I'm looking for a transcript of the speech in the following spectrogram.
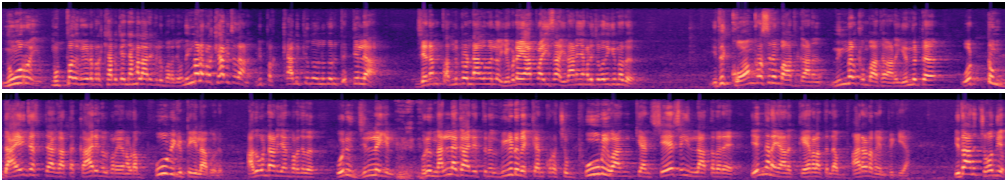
നൂറ് മുപ്പത് വീട് പ്രഖ്യാപിക്കാൻ ഞങ്ങൾ ആരെങ്കിലും പറഞ്ഞു? നിങ്ങൾ പ്രഖ്യാപിച്ചതാണ്. ഇനി പ്രഖ്യാപിക്കുന്നതിലൊന്നും ഒരു തെറ്റില്ല. ജനം തന്നിട്ടുണ്ടാകുമല്ലോ. എവിടെയാ പൈസ? ഇതാണ് ഞങ്ങൾ ചോദിക്കുന്നത്. ഇത് കോൺഗ്രസിനും ബാധകമാണ് നിങ്ങൾക്കും ബാധകമാണ്. എന്നിട്ട് ഒട്ടും ഡൈജസ്റ്റ് ആകാത്ത കാര്യങ്ങൾ പറയാൻ അവിടെ ഭൂമി കിട്ടിയില്ല പോലും. അതുകൊണ്ടാണ് ഞാൻ പറഞ്ഞത് ഒരു ജില്ലയിൽ ഒരു നല്ല കാര്യത്തിന് വീട് വെക്കാൻ കുറച്ച് ഭൂമി വാങ്ങിക്കാൻ ശേഷിയില്ലാത്തവരെ എങ്ങനെയാണ് കേരളത്തിന്റെ ഭരണമേൽപ്പിക്കുക ഇതാണ് ചോദ്യം.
